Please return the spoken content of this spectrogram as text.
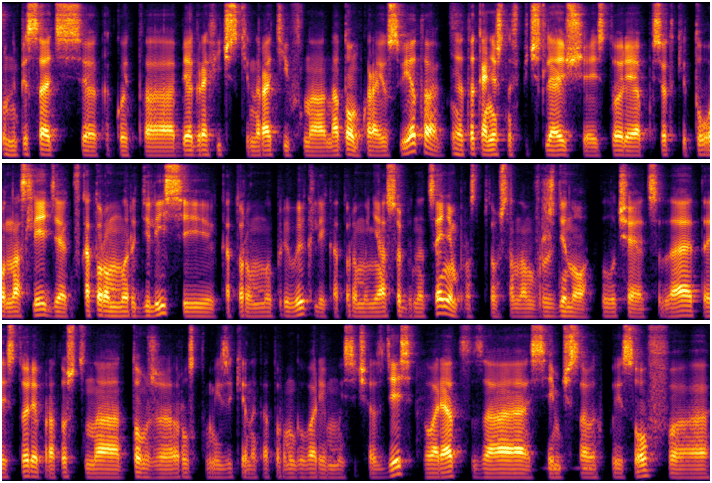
написать э, какой-то биографический нарратив на, на том краю света, это, конечно, впечатляющая история. Все-таки то наследие, в котором мы родились и к которому мы привыкли, и которое мы не особенно ценим, просто потому что нам врождено, получается. Да? Это история про то, что на том же русском языке, на котором говорим мы сейчас здесь, говорят за 7 часовых поясов э,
